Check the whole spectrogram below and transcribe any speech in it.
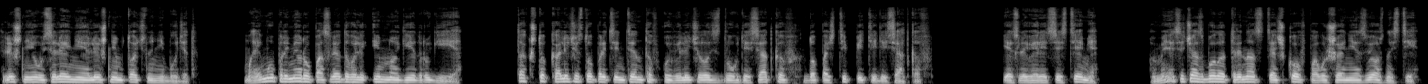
Лишнее усиление лишним точно не будет. Моему примеру последовали и многие другие так что количество претендентов увеличилось с двух десятков до почти пяти десятков. Если верить системе, у меня сейчас было 13 очков повышения звездности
